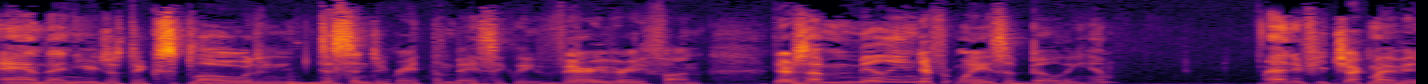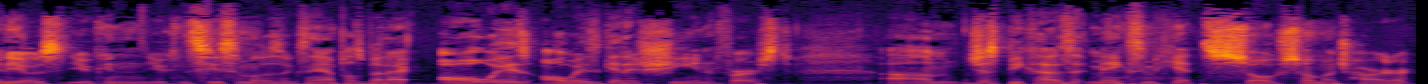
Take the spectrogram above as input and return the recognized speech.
and then you just explode and disintegrate them. Basically, very very fun. There's a million different ways of building him. And if you check my videos, you can you can see some of those examples. But I always always get a Sheen first, um, just because it makes him hit so so much harder.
